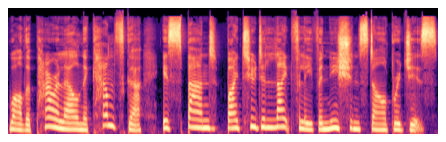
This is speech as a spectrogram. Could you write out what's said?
while the parallel Nikanska is spanned by two delightfully Venetian style bridges.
